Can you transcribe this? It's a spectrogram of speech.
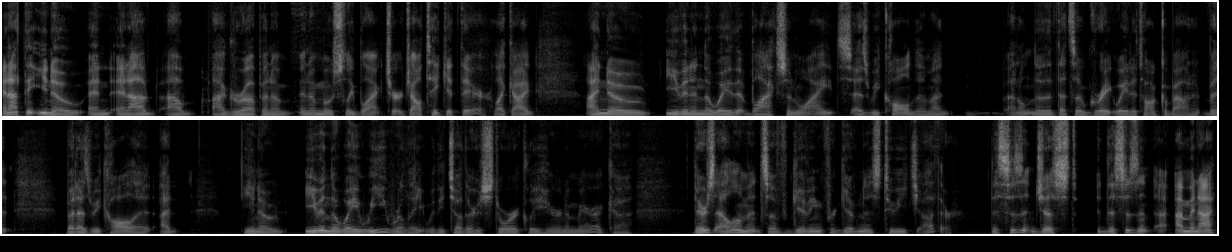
And I think you know, and and I I I grew up in a in a mostly black church. I'll take it there. Like I I know even in the way that blacks and whites, as we call them, I I don't know that that's a great way to talk about it, but but as we call it, I you know even the way we relate with each other historically here in America, there's elements of giving forgiveness to each other. This isn't just this isn't. I mean I.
